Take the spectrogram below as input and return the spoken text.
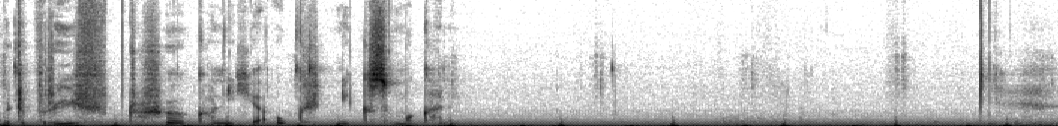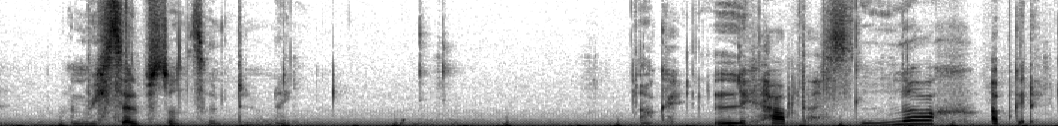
Mit der Brieftasche kann ich ja auch nichts machen. Und mich selbst anzünden? Nein. Okay, ich habe das Loch abgedeckt.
